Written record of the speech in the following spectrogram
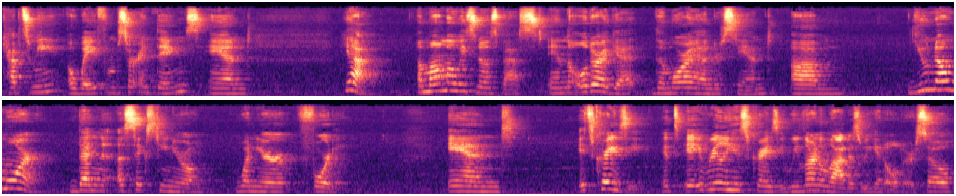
kept me away from certain things. And yeah, a mom always knows best, and the older I get, the more I understand. Um, you know more than a 16 year old when you're 40. And it's crazy. It's it really is crazy. We learn a lot as we get older. So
